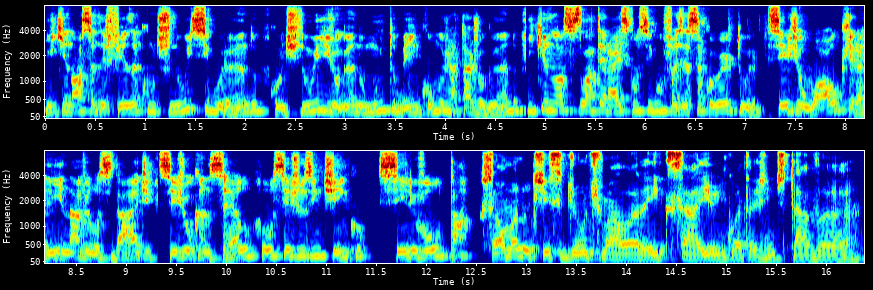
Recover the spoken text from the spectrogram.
e que nossa defesa continue segurando, continue jogando muito bem como já tá jogando e que os nossos laterais consigam fazer essa cobertura. Seja o Walker ali na velocidade, seja o Cancelo ou seja o Zinchenko se ele voltar. Só uma notícia de última hora aí que saiu enquanto a gente tava,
